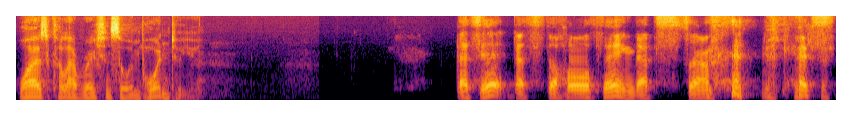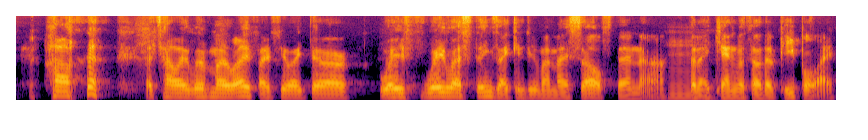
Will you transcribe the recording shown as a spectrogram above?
Why is collaboration so important to you that's it. That's the whole thing. That's um, that's how that's how i live my life. I feel like there are way way less things i can do by myself than uh, mm. than i can with other people. I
